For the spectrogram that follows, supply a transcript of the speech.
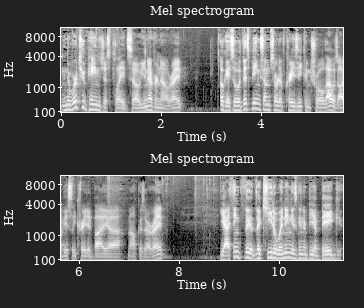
And there were two Pains just played, so you never know, right? Okay, so with this being some sort of crazy control, that was obviously created by uh, Malchezaar, right? Yeah, I think the, the key to winning is going to be a big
